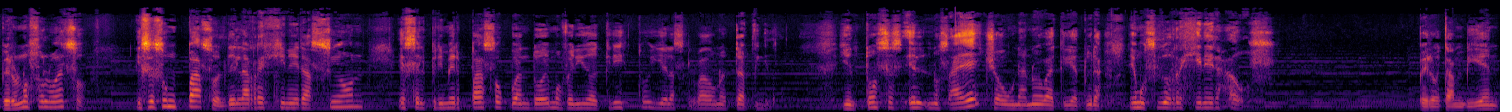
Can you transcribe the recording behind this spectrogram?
Pero no solo eso, ese es un paso, el de la regeneración es el primer paso cuando hemos venido a Cristo y Él ha salvado nuestra vida. Y entonces Él nos ha hecho una nueva criatura, hemos sido regenerados. Pero también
